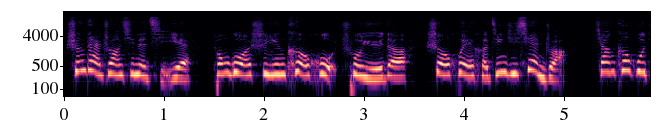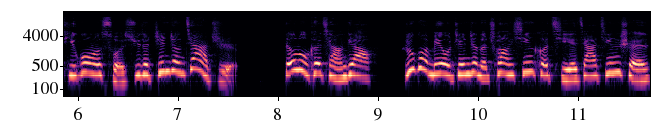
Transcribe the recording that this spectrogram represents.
生态创新的企业通过适应客户处于的社会和经济现状，向客户提供了所需的真正价值。德鲁克强调，如果没有真正的创新和企业家精神，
